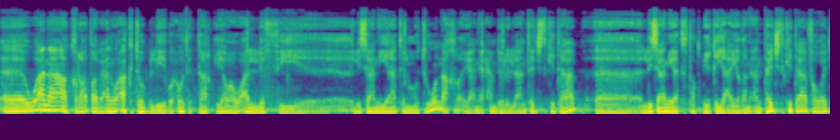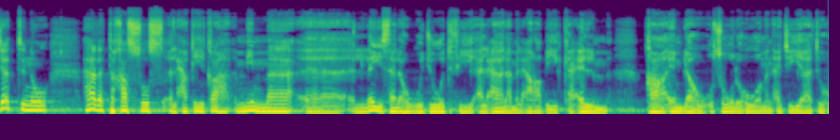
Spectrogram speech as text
آه، وأنا أقرأ طبعا وأكتب لبحوث الترقية وأؤلف في آه، لسانيات المتون. يعني الحمد لله أنتجت كتاب. اللسانيات التطبيقية أيضا أنتجت كتاب. فوجدت أنه هذا التخصص الحقيقة مما ليس له وجود في العالم العربي كعلم قائم له أصوله ومنهجياته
